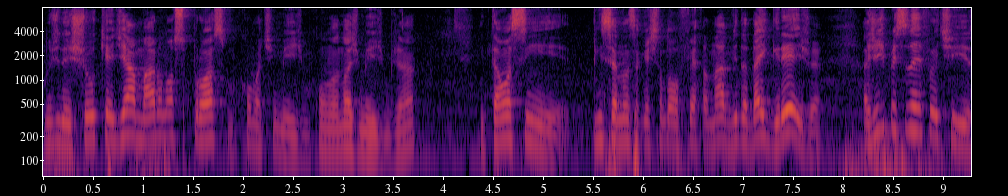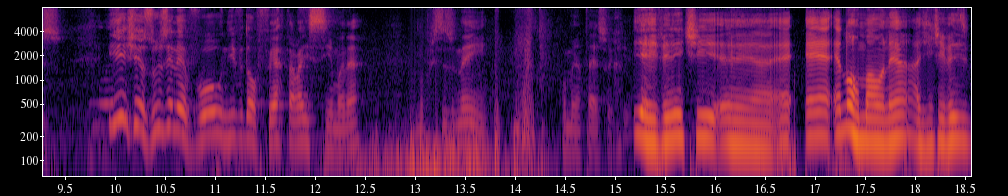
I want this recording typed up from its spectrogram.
nos deixou, que é de amar o nosso próximo como a ti mesmo, como a nós mesmos. Né? Então, assim, pincelando essa questão da oferta na vida da igreja, a gente precisa refletir isso. E Jesus elevou o nível da oferta lá em cima, né? Não preciso nem comentar isso aqui. E aí, a gente. É, é, é normal, né? A gente às vezes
